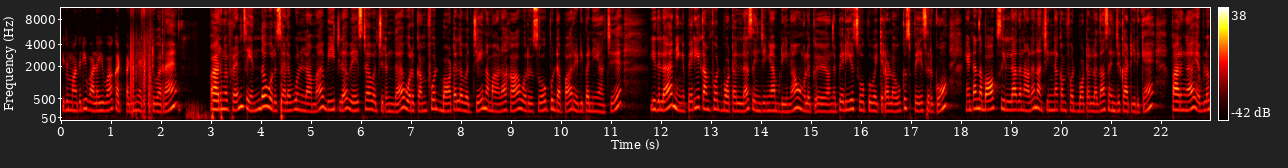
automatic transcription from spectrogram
இது மாதிரி வளைவாக கட் பண்ணி எடுத்துகிட்டு வரேன் பாருங்கள் ஃப்ரெண்ட்ஸ் எந்த ஒரு செலவும் இல்லாமல் வீட்டில் வேஸ்ட்டாக வச்சுருந்த ஒரு கம்ஃபர்ட் பாட்டிலை வச்சே நம்ம அழகாக ஒரு சோப்பு டப்பா ரெடி பண்ணியாச்சு. இதில் நீங்கள் பெரிய கம்ஃபர்ட் பாட்டிலில் செஞ்சீங்க அப்படின்னா உங்களுக்கு அந்த பெரிய சோப்பு வைக்கிற அளவுக்கு ஸ்பேஸ் இருக்கும். என்கிட்ட அந்த பாக்ஸ் இல்லாதனால நான் சின்ன கம்ஃபர்ட் பாட்டிலில் தான் செஞ்சு காட்டியிருக்கேன். பாருங்கள் எவ்வளோ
